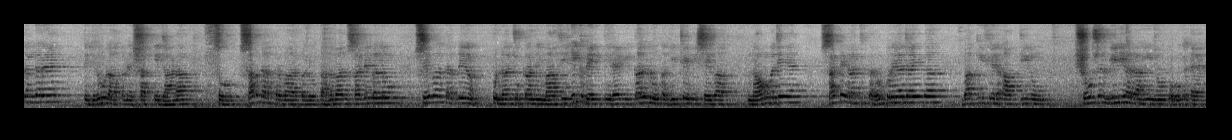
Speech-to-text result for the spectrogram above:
ਲੰਗਰ ਹੈ ਤੇ ਜਰੂਰ ਆਪਨੇ ਛਕ ਕੇ ਜਾਣਾ। ਸੋ ਸਭ ਦਾ ਪਰਿਵਾਰ ਵੱਲੋਂ ਧੰਨਵਾਦ ਸਾਡੇ ਵੱਲੋਂ। ਸੇਵਾ ਕਰਦੇ ਹਾਂ, ਭੁੱਲਾਂ ਚੁੱਕਾਂ ਦੀ ਮਾਫੀ, ਇੱਕ ਬੇਨਤੀ ਰਹਿ ਗਈ ਕੱਲ ਨੂੰ ਅਗੀਠੇ ਦੀ ਸੇਵਾ 9 ਵਜੇ ਹੈ 8:30 ਘਰੋਂ ਤੁਰਿਆ ਜਾਏਗਾ, ਬਾਕੀ ਫਿਰ ਆਪ ਜੀ ਨੂੰ ਸੋਸ਼ਲ ਮੀਡੀਆ ਰਾਹੀਂ ਜੋ ਭੋਗ ਹੈ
